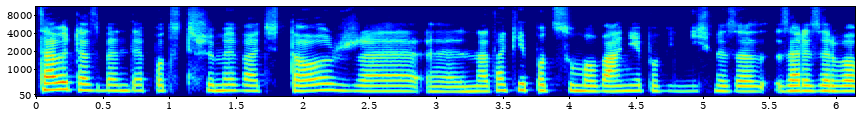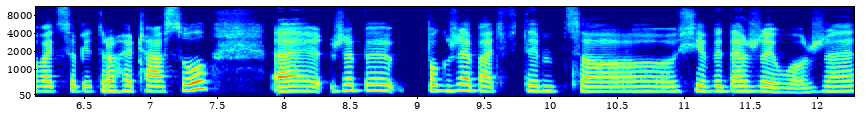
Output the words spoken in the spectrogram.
cały czas będę podtrzymywać to, że e, na takie podsumowanie powinniśmy za, zarezerwować sobie trochę czasu, żeby pogrzebać w tym, co się wydarzyło, że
